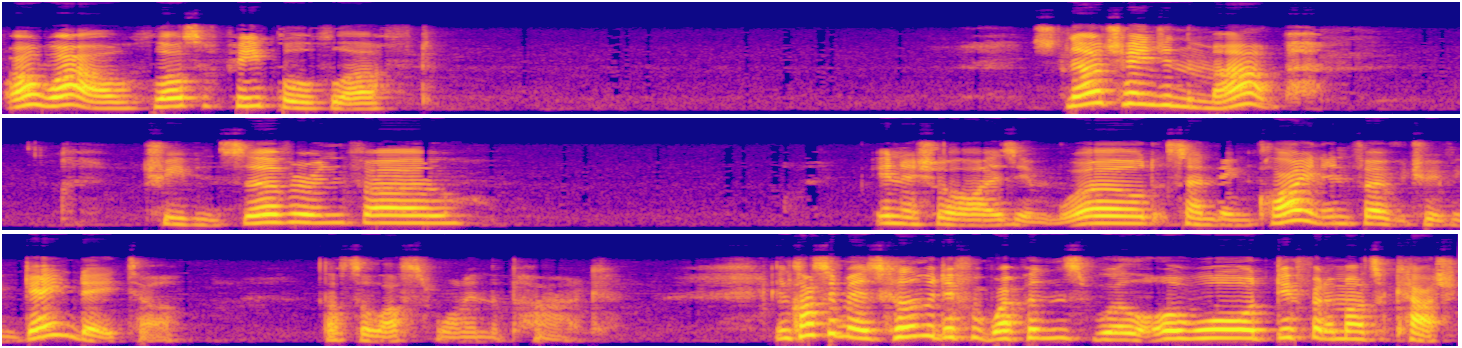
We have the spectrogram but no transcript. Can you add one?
Oh wow, lots of people have left. It's now changing the map. Retrieving server info. Initializing world. Sending client info. Retrieving game data. That's the last one in the pack. In classic modes, killing with different weapons will award different amounts of cash.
